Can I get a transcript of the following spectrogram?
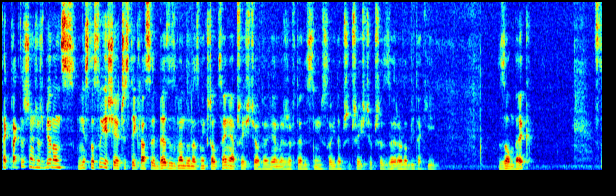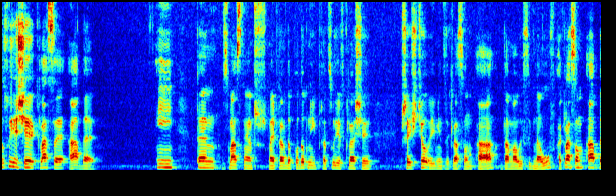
Tak praktycznie rzecz biorąc, nie stosuje się czystej klasy B ze względu na zniekształcenia przejściowe. Wiemy, że wtedy sinusoida przy przejściu przez 0 robi taki ząbek. Stosuje się klasę AB. I ten wzmacniacz najprawdopodobniej pracuje w klasie przejściowej między klasą A dla małych sygnałów, a klasą AB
